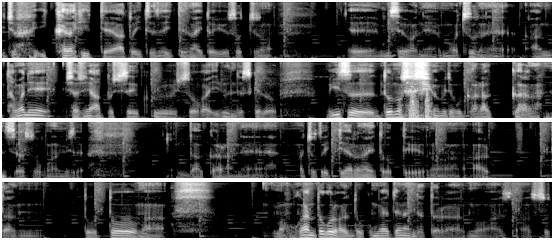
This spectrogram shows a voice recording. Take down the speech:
一応 1回だけ行ってあと全然行ってないというそっちの、えー、店はねもうちょっとねあのたまに写真アップしてくる人がいるんですけどいつどの写真を見てもガラッからなんですよそこの店。だからね、まあ、ちょっと行ってやらないとっていうのはあったととまあまあ他のところはどこもやってないんだったらもうそこ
